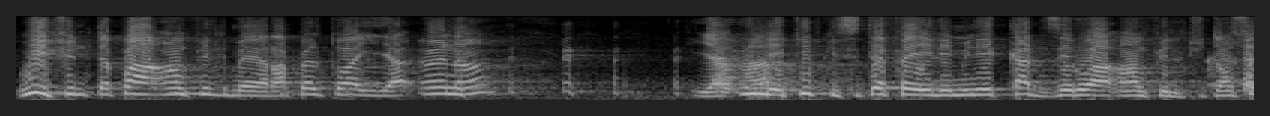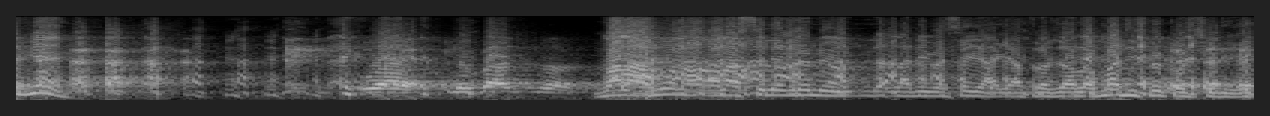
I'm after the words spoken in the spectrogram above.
Oui, tu n'étais pas à Anfield, mais rappelle-toi, il y a un an, il y a une équipe qui s'était fait éliminer 4-0 à Anfield. Tu t'en souviens? Ouais, le Barcelone. Voilà, nous, on a, on a célébré l'anniversaire il, y a trois jours. Alors, moi, il peut continuer.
